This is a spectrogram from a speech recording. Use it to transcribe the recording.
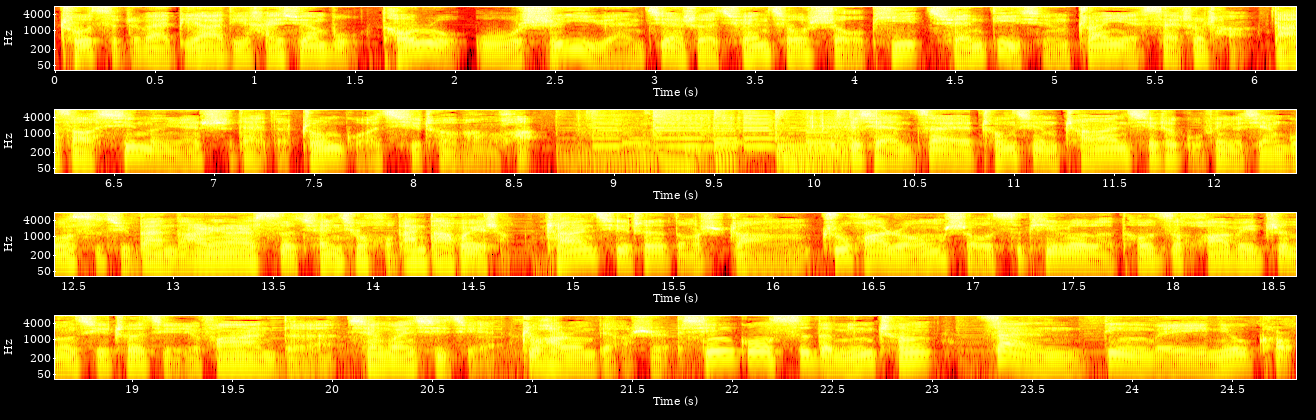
除此之外，比亚迪还宣布投入五十亿元建设全球首批全地形专业赛车场，打造新能源时代的中国汽车文化。之前在重庆长安汽车股份有限公司举办的2024全球伙伴大会上，长安汽车董事长朱华荣首次披露了投资华为智能汽车解决方案的相关细节。朱华荣表示，新公司的名称暂定为 Newco。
